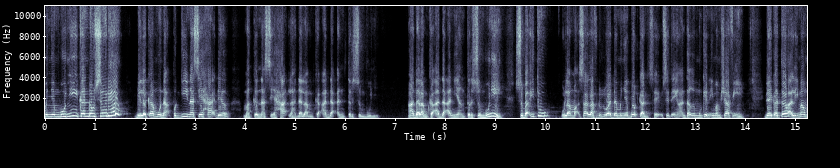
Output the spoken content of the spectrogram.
menyembunyikan dosa dia. Bila kamu nak pergi nasihat dia, maka nasihatlah dalam keadaan tersembunyi. Ha, dalam keadaan yang tersembunyi. Sebab itu, ulama salaf dulu ada menyebutkan saya saya tak ingat antara mungkin Imam Syafi'i dia kata al-Imam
